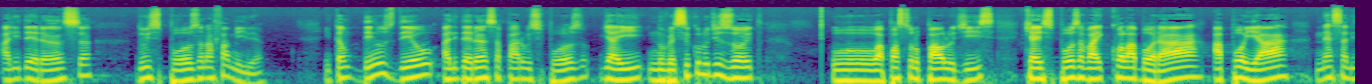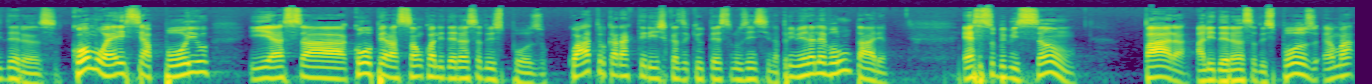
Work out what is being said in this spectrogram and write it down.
a liderança do esposo na família. Então Deus deu a liderança para o esposo, e aí no versículo 18, o apóstolo Paulo diz que a esposa vai colaborar, apoiar nessa liderança. Como é esse apoio e essa cooperação com a liderança do esposo? Quatro características aqui o texto nos ensina. A primeira, ela é voluntária. Essa submissão para a liderança do esposo é uma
